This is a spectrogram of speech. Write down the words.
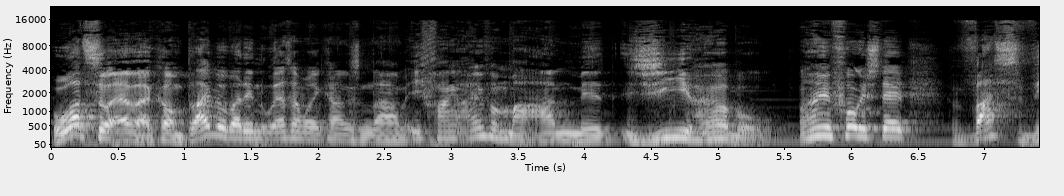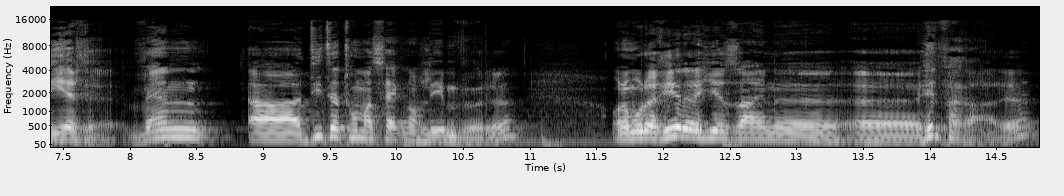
Whatsoever. Komm, bleiben wir bei den US-amerikanischen Namen. Ich fange einfach mal an mit G. Herbo. Und habe mir vorgestellt, was wäre, wenn äh, Dieter Thomas Heck noch leben würde und er moderiert er hier seine äh, Hitparade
